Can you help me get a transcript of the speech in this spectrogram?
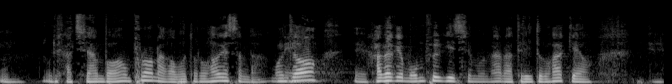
음, 우리 같이 한번 풀어나가 보도록 하겠습니다. 먼저, 예, 가볍게 몸풀기 질문 하나 드리도록 할게요. 예,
